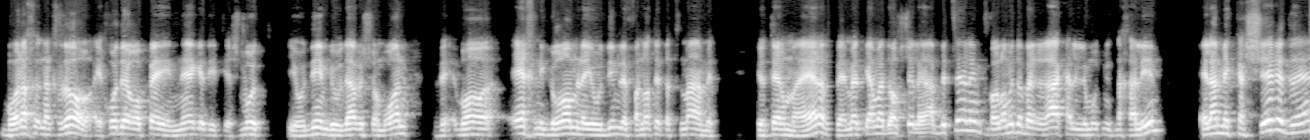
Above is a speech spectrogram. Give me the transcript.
בואו נחזור, האיחוד האירופאי נגד התיישבות יהודים ביהודה ושומרון, ובואו, איך נגרום ליהודים לפנות את עצמם יותר מהר, אז באמת גם הדוח של בצלם כבר לא מדבר רק על אלימות מתנחלים, אלא מקשר את זה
